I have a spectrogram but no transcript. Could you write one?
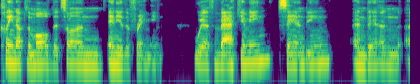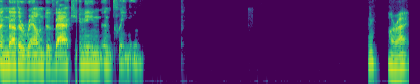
clean up the mold that's on any of the framing with vacuuming, sanding, and then another round of vacuuming and cleaning. All right.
